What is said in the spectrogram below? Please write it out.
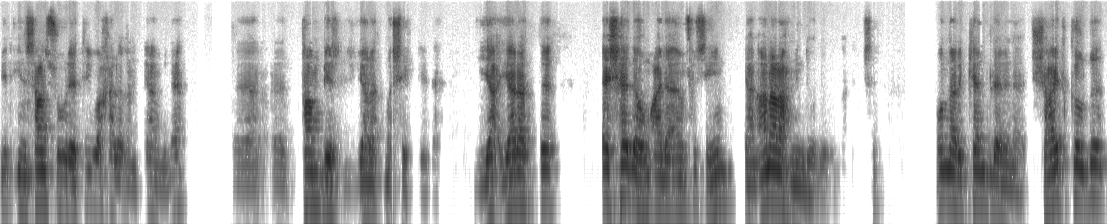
bir insan sureti ve halagan kamile e, e, tam bir yaratma şekliyle ya, yarattı. Eşhedehum ala enfusihim yani ana rahminde oluyor bunlar hepsi. Onları kendilerine şahit kıldı.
